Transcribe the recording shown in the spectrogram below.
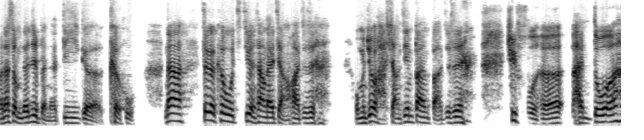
那是我们在日本的第一个客户。那这个客户基本上来讲的话，就是 我们就想尽办法，就是 去符合很多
